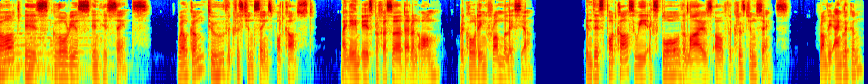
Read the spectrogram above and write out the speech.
God is glorious in his saints. Welcome to the Christian Saints podcast. My name is Professor Darren Ong, recording from Malaysia. In this podcast, we explore the lives of the Christian saints from the Anglican,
